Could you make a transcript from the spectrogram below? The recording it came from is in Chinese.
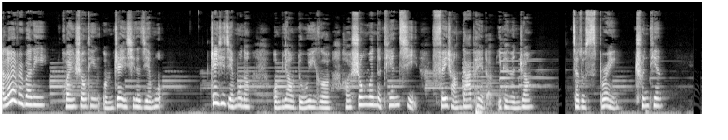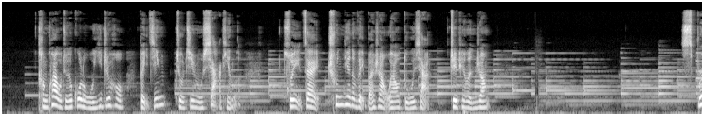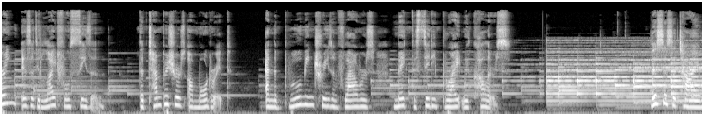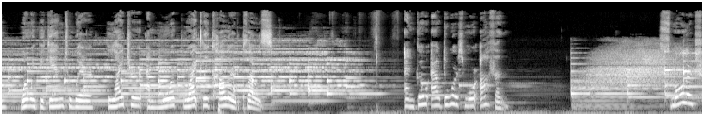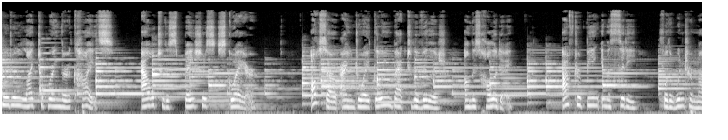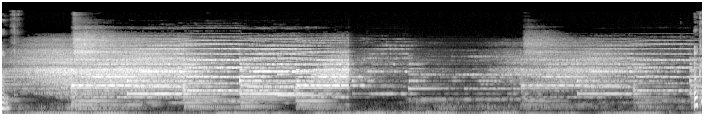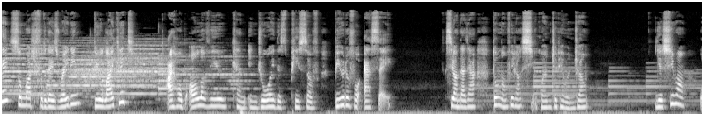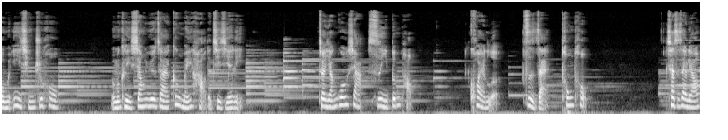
Hello, everybody！欢迎收听我们这一期的节目。这期节目呢，我们要读一个和升温的天气非常搭配的一篇文章，叫做《Spring》春天。很快，我觉得过了五一之后，北京就进入夏天了。所以在春天的尾巴上，我要读一下这篇文章。Spring is a delightful season. The temperatures are moderate and the blooming trees and flowers make the city bright with colors. This is the time when we begin to wear lighter and more brightly colored clothes and go outdoors more often. Smaller children like to bring their kites out to the spacious square also, I enjoy going back to the village on this holiday after being in the city for the winter month. Okay, so much for today's reading. Do you like it? I hope all of you can enjoy this piece of beautiful essay. 希望大家都能非常喜欢这篇文章，也希望我们疫情之后，我们可以相约在更美好的季节里，在阳光下肆意奔跑，快乐、自在、通透。下次再聊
